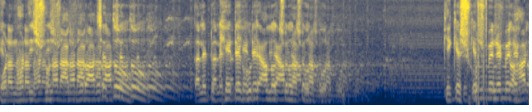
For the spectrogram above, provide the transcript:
কোরআন হাদিস শোনার আগ্রহ আছে তো? তাহলে একটু খেটে খুঁটে আলোচনা করব। কে কে শুনবেন একটু হাত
